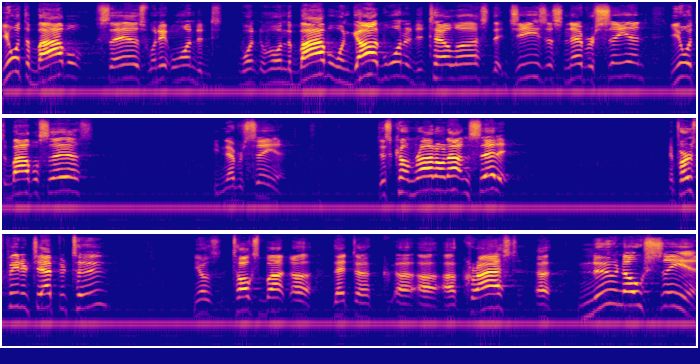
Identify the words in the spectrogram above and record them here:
You know what the Bible says when it wanted when, when the Bible, when God wanted to tell us that Jesus never sinned, you know what the Bible says? He never sinned. Just come right on out and said it. In 1 Peter chapter 2, you know, talks about uh, that uh, uh, uh, uh Christ uh, knew no sin.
